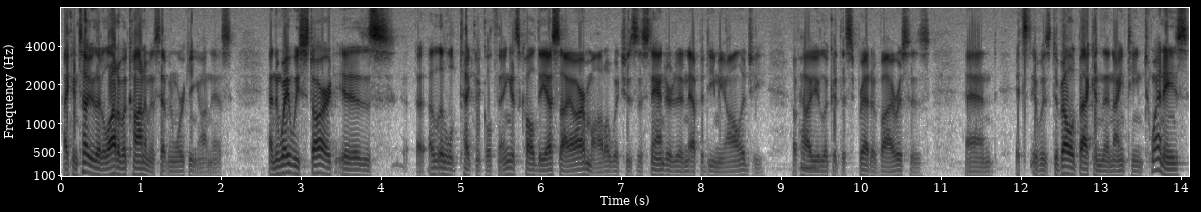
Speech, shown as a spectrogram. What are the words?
I can tell you that a lot of economists have been working on this. And the way we start is a, a little technical thing. It's called the SIR model, which is the standard in epidemiology of how mm-hmm. you look at the spread of viruses. And it was developed back in the 1920s.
